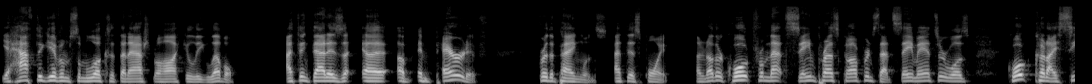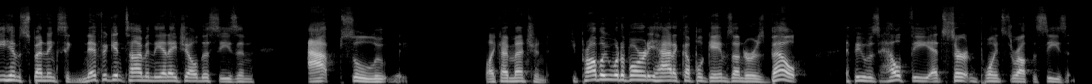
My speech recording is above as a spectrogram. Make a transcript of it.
you have to give him some looks at the National Hockey League level. I think that is a, a, imperative for the Penguins at this point. Another quote from that same press conference, that same answer was, quote, could I see him spending significant time in the NHL this season? Absolutely. Like I mentioned, he probably would have already had a couple games under his belt if he was healthy at certain points throughout the season.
